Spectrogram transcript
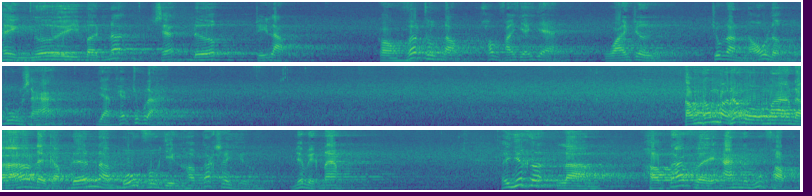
thì người bệnh đó sẽ được trị lành còn vết thương lòng không phải dễ dàng, ngoại trừ chúng ta nỗ lực buông xả và khép chúng lại. Tổng thống Barack Obama đã đề cập đến là bốn phương diện hợp tác xây dựng với Việt Nam. Thứ nhất là hợp tác về an ninh quốc phòng.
